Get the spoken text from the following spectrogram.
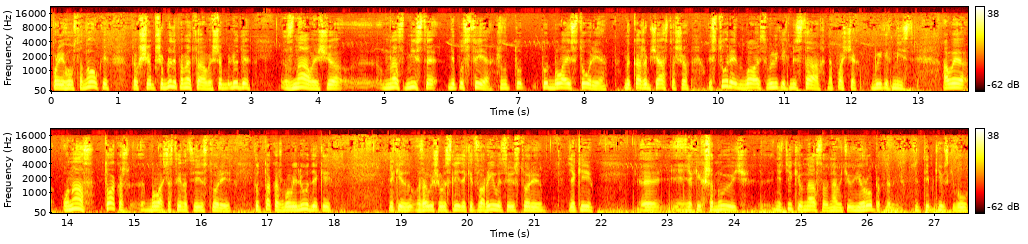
про його установки, так щоб, щоб люди пам'ятали, щоб люди знали, що у нас місто не пусте, що тут, тут, була історія. Ми кажемо часто, що історія відбувалася в великих містах, на площах великих міст. Але у нас також була частина цієї історії. Тут також були люди, які, які залишили слід, які творили цю історію, які, е, яких шанують не тільки в нас, а навіть в Європі. Типківський був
